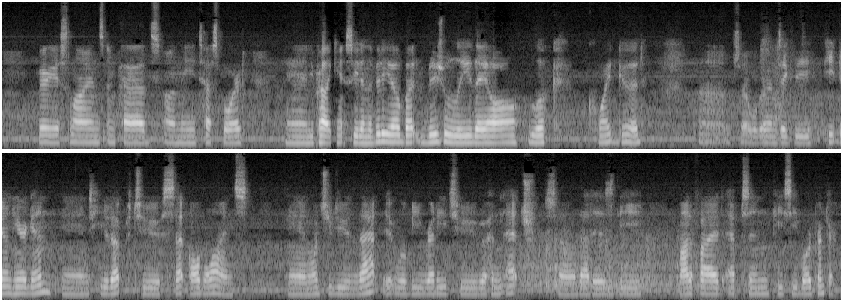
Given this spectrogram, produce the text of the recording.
various lines and pads on the test board and you probably can't see it in the video but visually they all look quite good. Uh, so we'll go ahead and take the heat gun here again and heat it up to set all the lines. And once you do that, it will be ready to go ahead and etch. So that is the modified Epson PC board printer.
